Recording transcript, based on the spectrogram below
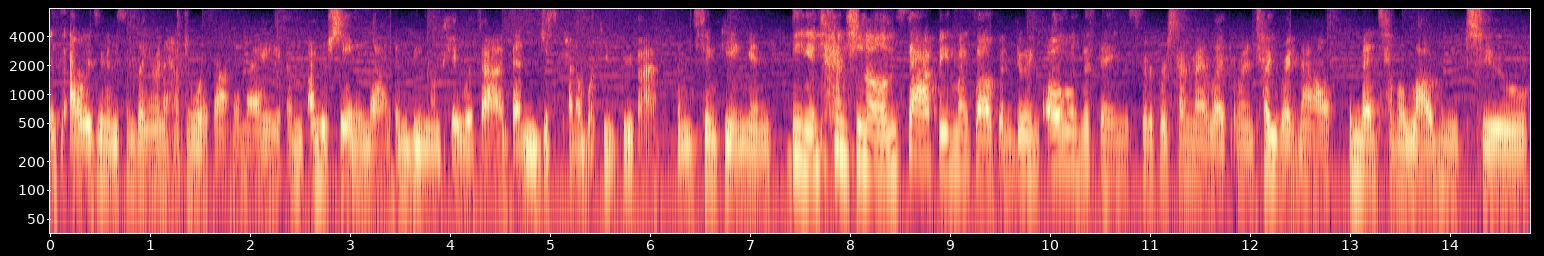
It's always going to be something I'm going to have to work on. And I am understanding that and being okay with that and just kind of working through that and thinking and being intentional and stopping myself and doing all of the things for the first time in my life. I'm going to tell you right now, the meds have allowed me to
